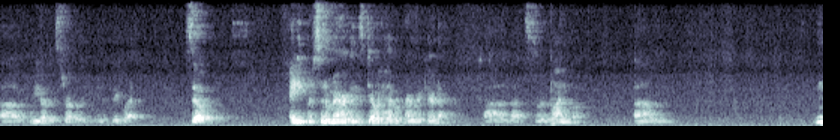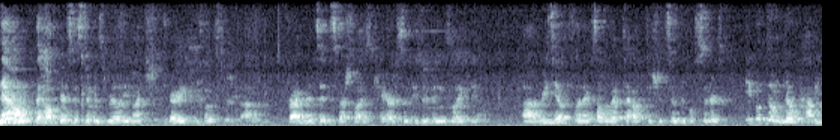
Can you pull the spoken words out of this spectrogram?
uh, we are struggling in a big way. So, 80% of Americans don't have a primary care doctor. Uh, that's sort of mind blowing. Um, now, the healthcare system is really much, very composed of um, fragmented, specialized care. So these are things like, you know, uh, retail clinics all the way up to outpatient surgical centers. People don't know how to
